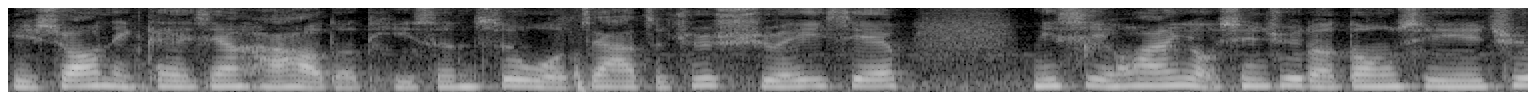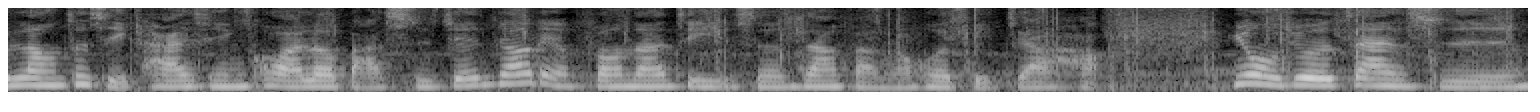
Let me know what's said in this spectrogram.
也希望你可以先好好的提升自我价值，去学一些你喜欢、有兴趣的东西，去让自己开心快乐，把时间焦点放在自己身上，反而会比较好。因为我就是暂时。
